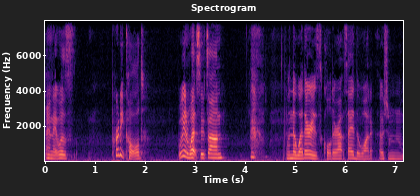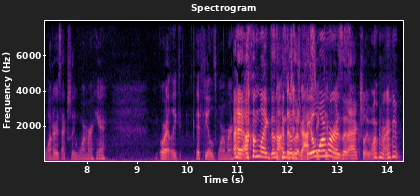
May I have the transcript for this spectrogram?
And it was pretty cold. We had wetsuits on. When the weather is colder outside, the water, ocean water is actually warmer here, or at like it feels warmer. I, I'm like, does, not does it feel warmer or is it actually warmer?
